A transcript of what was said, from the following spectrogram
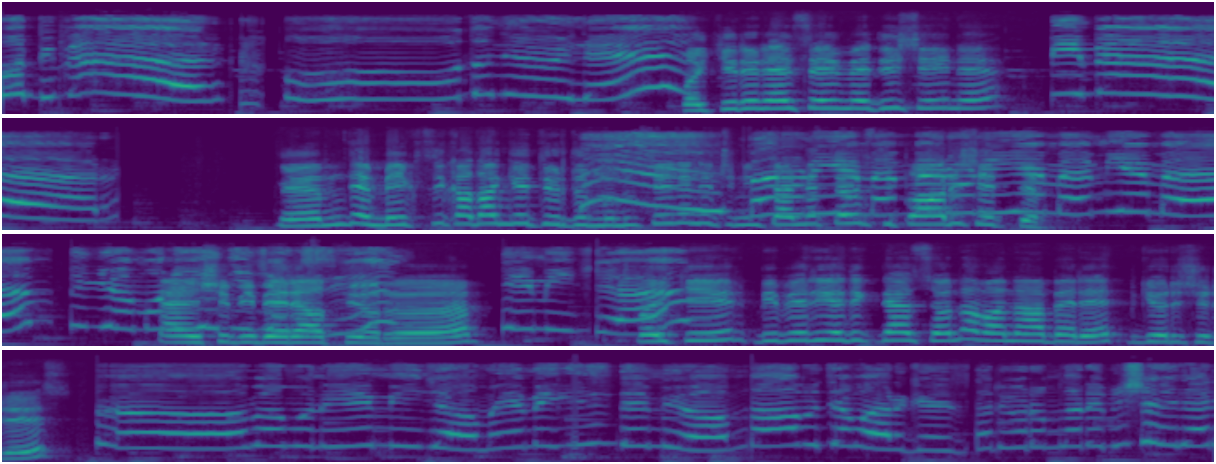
o biber? Oo, o da ne öyle? Fakirin en sevmediği şey ne? Biber. Hem de Meksika'dan getirdim bunu. Senin için internetten sipariş ettim. Yemem yemem. Biliyorum Ben şu biberi atıyorum. Fakir biberi yedikten sonra bana haber et. Görüşürüz. Aa, ben yemeyeceğim. Yemek istemiyorum. Ne yapacağım arkadaşlar? Yorumlara bir şeyler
